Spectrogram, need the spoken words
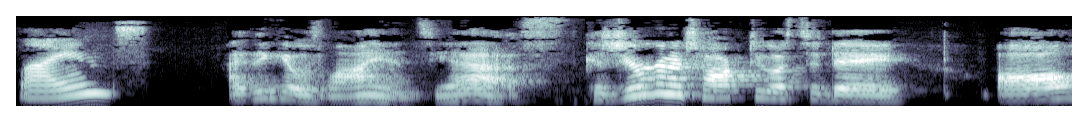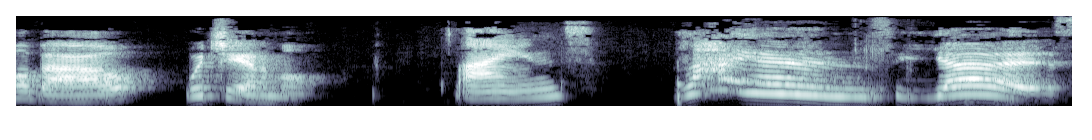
lions? I think it was lions, yes. Because you're going to talk to us today all about which animal? Lions. Lions, yes.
